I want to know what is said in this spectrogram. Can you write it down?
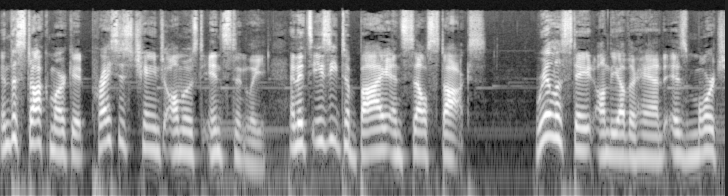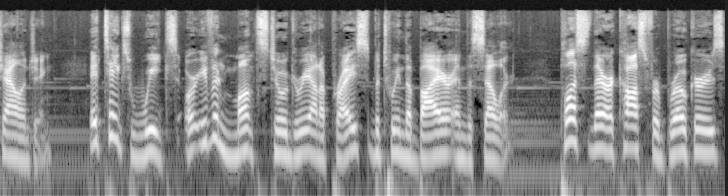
In the stock market, prices change almost instantly, and it's easy to buy and sell stocks. Real estate, on the other hand, is more challenging. It takes weeks or even months to agree on a price between the buyer and the seller. Plus, there are costs for brokers,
